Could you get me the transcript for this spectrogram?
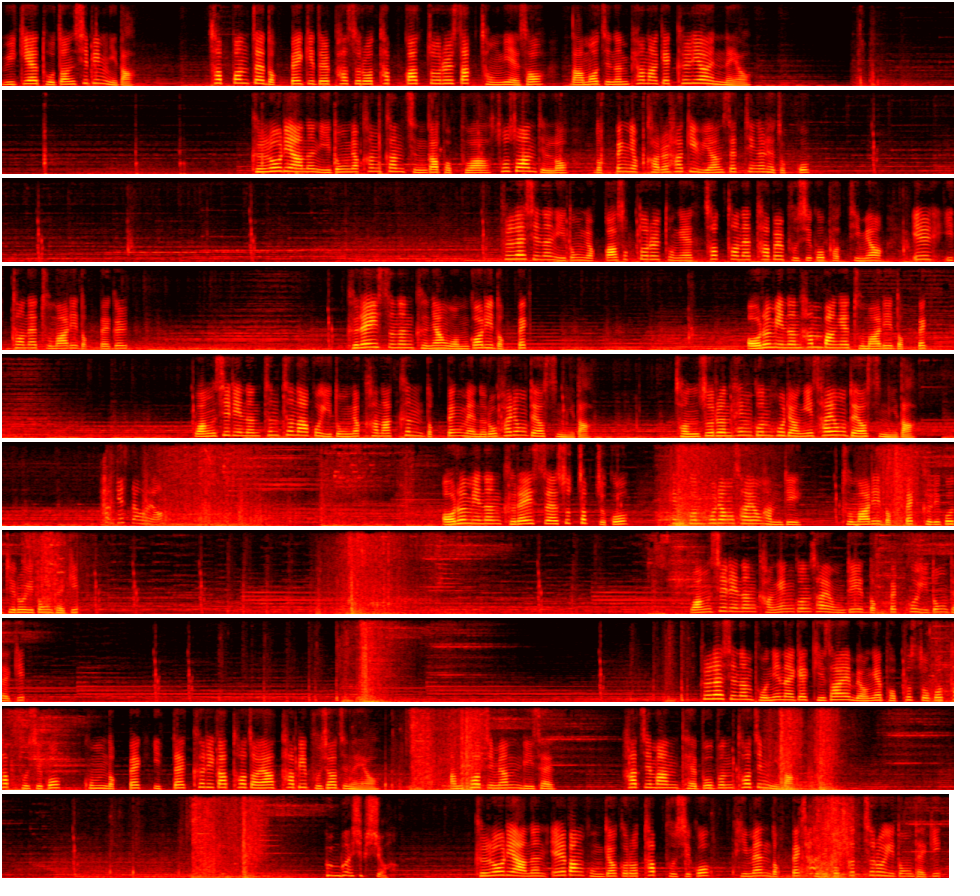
위기의 도전 10입니다. 첫 번째 넉배기들 팟으로 탑과 쪼를 싹 정리해서 나머지는 편하게 클리어했네요. 글로리아는 이동력 한 칸 증가 버프와 소소한 딜러, 넉백 역할을 하기 위한 세팅을 해줬고 플래시는 이동력과 속도를 통해 첫 턴에 탑을 부시고 버티며 1, 2턴에 두 마리 넉백을 그레이스는 그냥 원거리 넉백 얼음이는 한 방에 두 마리 넉백 왕실이는 튼튼하고 이동력 하나 큰 넉백맨으로 활용되었습니다. 전술은 행군 호령이 사용되었습니다. 함께 싸워요. 얼음이는 그레이스에 수첩 주고 행군 호령 사용한 뒤 두 마리 넉백 그리고 뒤로 이동 대기 왕실이는 강행군 사용 뒤 넉백 후 이동 대기 플래시는 본인에게 기사의 명예 버프 쏘고 탑 부시고 곰 넉백 이때 크리가 터져야 탑이 부셔지네요. 안 터지면 리셋. 하지만 대부분 터집니다. 분부하십시오. 글로리아는 일반 공격으로 탑 부시고 비맨 넉백 그리고 끝으로 이동 대기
